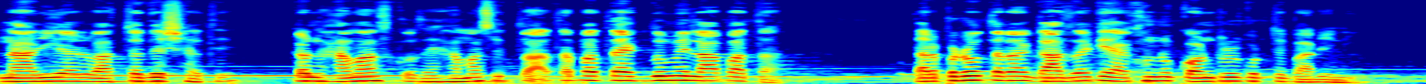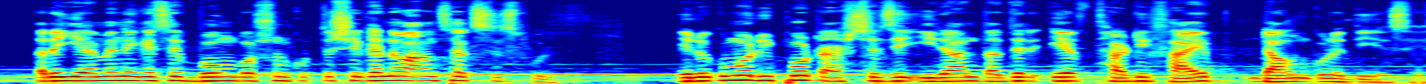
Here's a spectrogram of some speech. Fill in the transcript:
নারী আর বাচ্চাদের সাথে? কারণ হামাস কোথায়? হামাসের তো আতা পাতা একদমই লাপাতা। তারপরেও তারা গাজাকে এখনও কন্ট্রোল করতে পারেনি। তারা ইয়েমেনে গেছে, বোম বর্ষণ করতে, সেখানেও আনসাকসেসফুল এরকমও রিপোর্ট আসছে যে ইরান তাদের এফ থার্টি ফাইভ ডাউন করে দিয়েছে।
